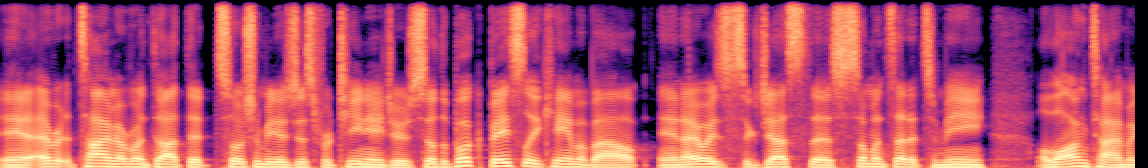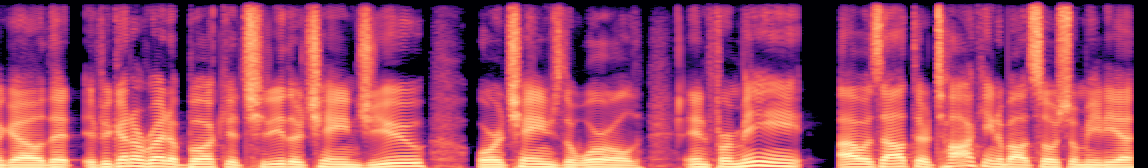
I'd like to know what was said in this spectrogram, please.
Every time everyone thought that social media is just for teenagers. So the book basically came about, and I always suggest this. Someone said it to me a long time ago that if you're going to write a book, it should either change you or change the world. And for me, I was out there talking about social media,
